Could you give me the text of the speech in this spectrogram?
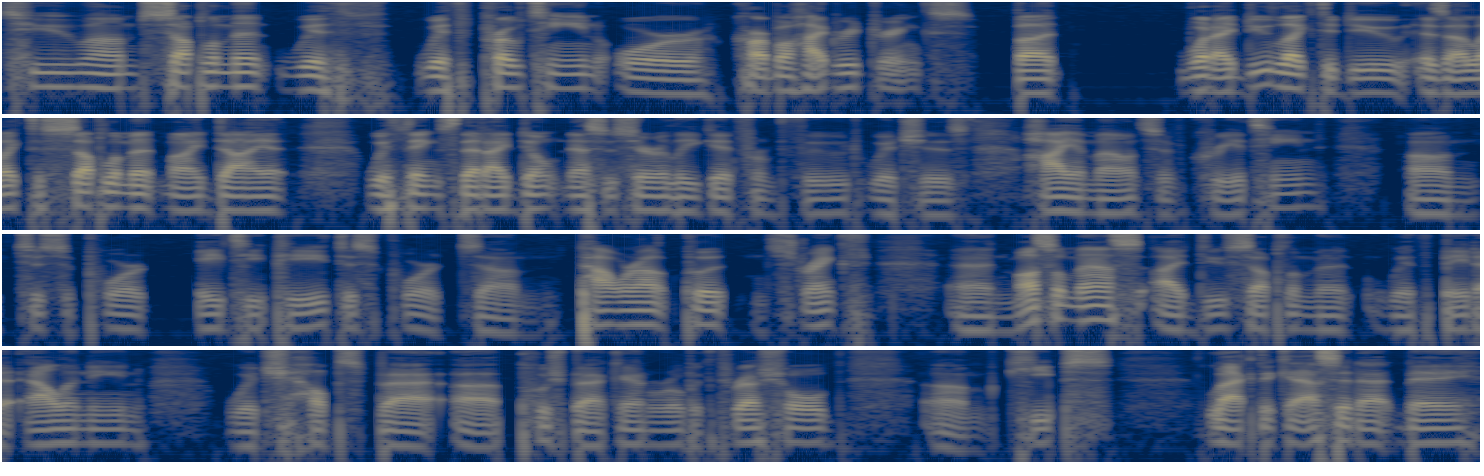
to um, supplement with with protein or carbohydrate drinks. But what I do like to do is I like to supplement my diet with things that I don't necessarily get from food, which is high amounts of creatine um, to support ATP, to support um, power output and strength and muscle mass. I do supplement with beta alanine, which helps back, uh, push back anaerobic threshold, um, keeps lactic acid at bay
